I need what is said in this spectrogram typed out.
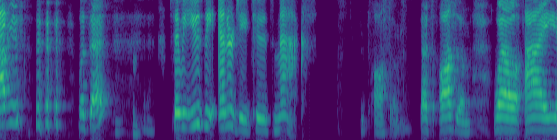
obvious. What's that? so we use the energy to its max. It's awesome. That's awesome. Well, I,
